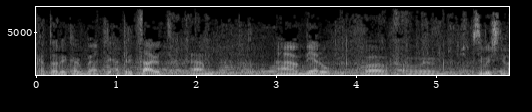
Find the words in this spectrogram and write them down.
которые как бы отрицают эм, э, веру в, в, в Всевышнего.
